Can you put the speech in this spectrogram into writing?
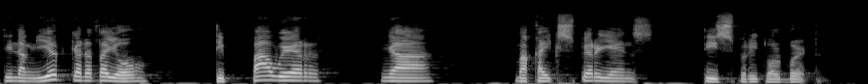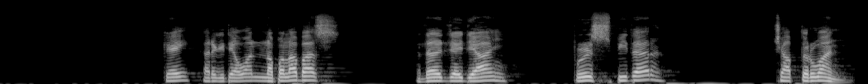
tinangyag ka tayo, ti power nga maka-experience ti spiritual birth. Okay? Kada kita awan napalabas, ada jay 1 Peter chapter 1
